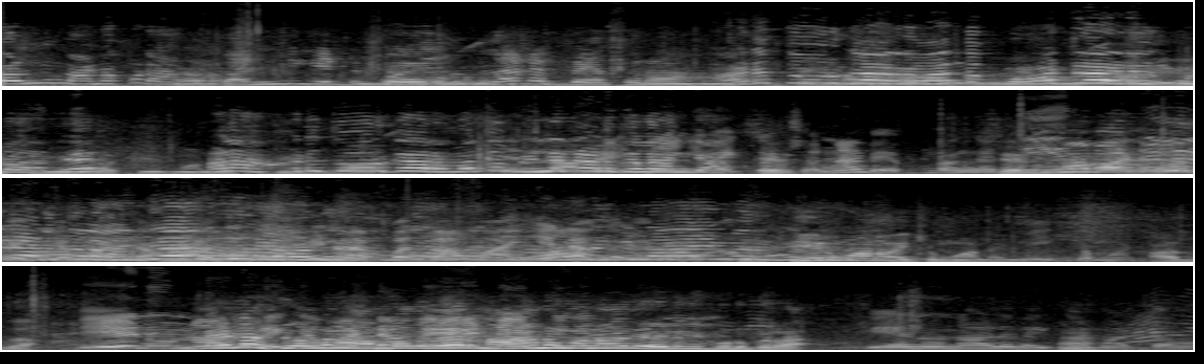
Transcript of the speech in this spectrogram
வந்து தண்ணி கெட்டு தானே பேசுறோம் வைக்க சொன்னா வைப்பாங்க. தீர்மானம் தீர்மானம் வைக்க மாட்டேங்க. அதுதான் வேணும்னாலும் வைக்க சொல்லுங்க மாட்டோம். ஐம்பது பேர் நானும் கொண்டாந்து எழுதி கொடுக்குறேன். வேணும்னாலும் வைக்க மாட்டோம்.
